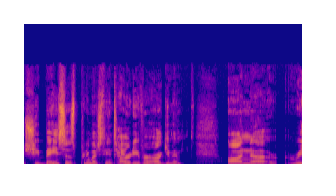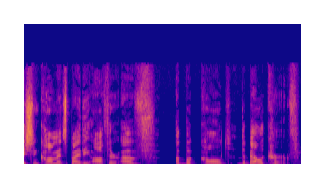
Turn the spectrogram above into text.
she bases pretty much the entirety of her argument on uh, recent comments by the author of a book called The Bell Curve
